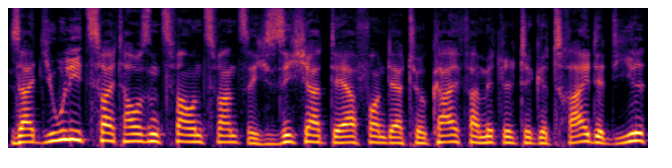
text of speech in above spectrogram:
Seit Juli 2022 sichert der von der Türkei vermittelte Getreidedeal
